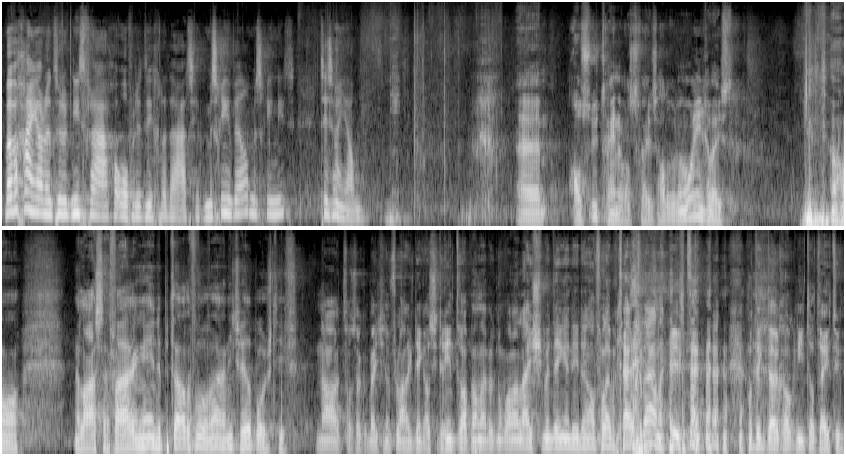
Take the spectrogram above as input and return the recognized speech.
Maar we gaan jou natuurlijk niet vragen over de degradatie. Misschien wel, misschien niet. Het is aan Jan. Ehm, als u trainer was geweest, hadden we er nog in geweest. Oh, mijn laatste ervaringen in de betaalde voer waren niet zo heel positief. Nou, het was ook een beetje een flauw. Ik denk, als hij erin trapt, dan heb ik nog wel een lijstje met dingen die hij de afgelopen tijd gedaan heeft. Want ik deug ook niet, dat weet u.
